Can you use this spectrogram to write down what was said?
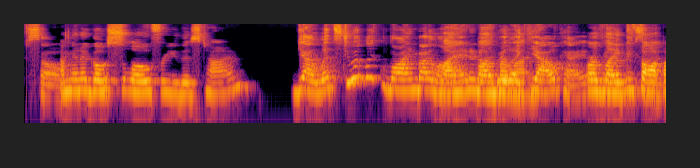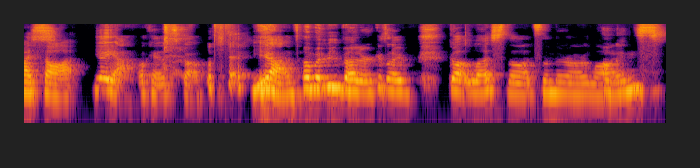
So I'm gonna go slow for you this time, yeah, let's do it like line by line, Line- and line I'll be like, line. yeah, okay, or okay, like thought by thought. Yeah, yeah. Okay, let's go. Okay. Yeah, that might be better because I've got less thoughts than there are Okay. lines.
